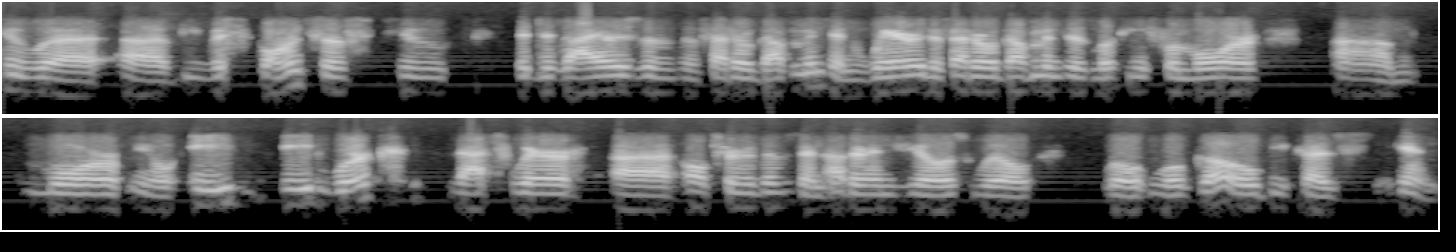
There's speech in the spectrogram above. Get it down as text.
to uh, uh, be responsive to the desires of the federal government and where the federal government is looking for more, um, more, you know, aid aid work. That's where uh, alternatives and other NGOs will will will go because again,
